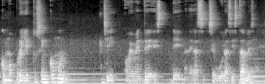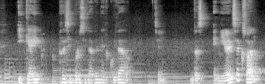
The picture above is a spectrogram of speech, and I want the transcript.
como proyectos en común, ¿sí? obviamente de maneras seguras y estables, y que hay reciprocidad en el cuidado. ¿sí? Entonces, en nivel sexual,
